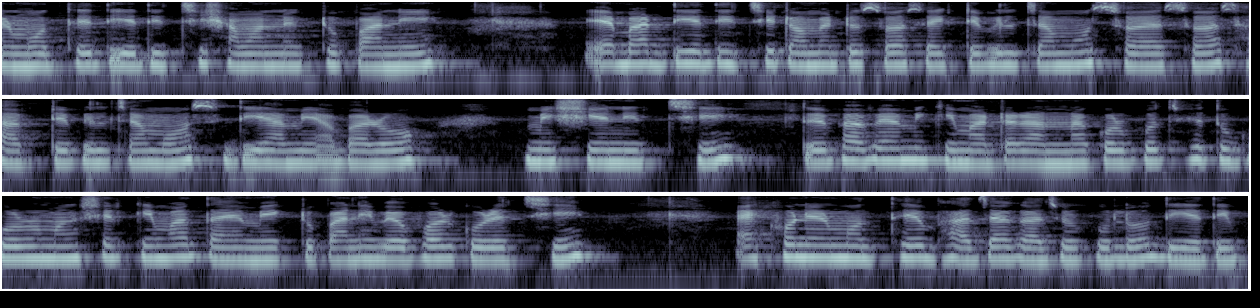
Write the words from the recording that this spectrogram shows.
এর মধ্যে দিয়ে দিচ্ছি সামান্য একটু পানি। এবার দিয়ে দিচ্ছি টমেটো সস, এক টেবিল চামচ, সয়া সস, হাফ টেবিল চামচ, দিয়ে আমি আবারও মিশিয়ে নিচ্ছি। তো এভাবে আমি কিমাটা রান্না করব। যেহেতু গরুর মাংসের কিমা, তাই আমি একটু পানি ব্যবহার করেছি। এখন এর মধ্যে ভাজা গাজরগুলো দিয়ে দিব।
